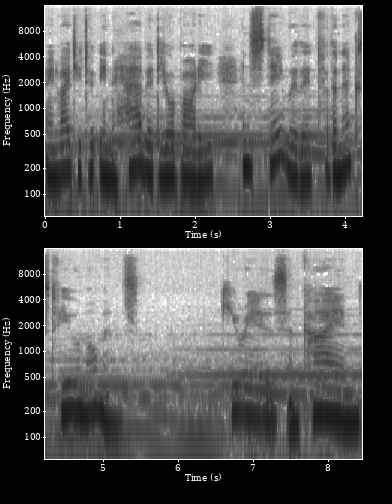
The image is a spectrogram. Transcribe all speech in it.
I invite you to inhabit your body and stay with it for the next few moments. Curious and kind,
